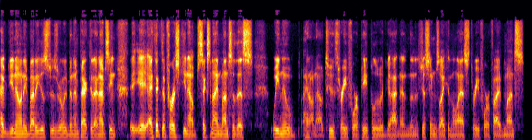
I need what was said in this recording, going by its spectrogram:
Have- do you know anybody who's, who's really been impacted? And I've seen, I think the first, you know, six, nine months of this, we knew, I don't know, two, three, four people who had gotten it. And then it just seems like in the last three, four, five months,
